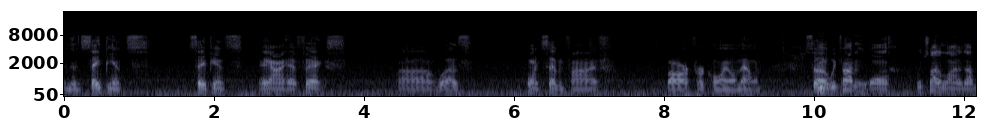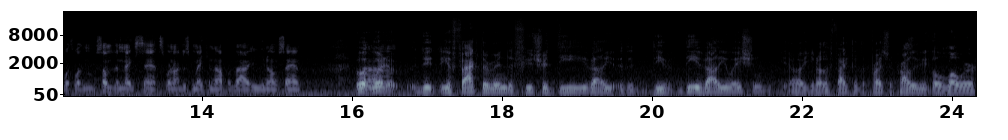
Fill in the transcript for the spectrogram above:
and then Sapience, Sapience AIFX uh, was 0.75 bar per coin on that one. So we try to uh, we try to line it up with what something that makes sense. We're not just making up a value. You know what I'm saying? What, what Um, do, do you factor in the future devalu the de- devaluation? Uh, you know the fact that the price would probably go lower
